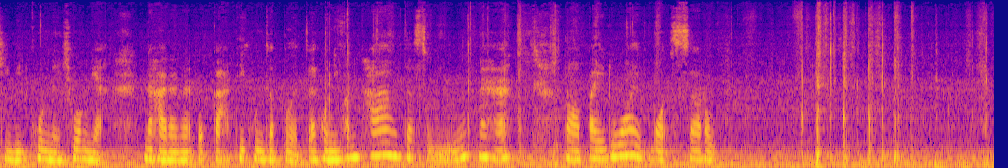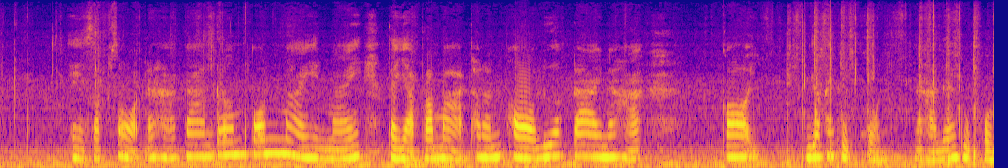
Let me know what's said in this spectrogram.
ชีวิตคุณในช่วงเนี้ยนะคะ ดังนั้นโอกาสที่คุณจะเปิดใจคนนี้ค่อนข้างจะสูงนะคะ ต่อไปด้วยบทสรุปเอซับสอดนะคะ การเริ่มต้นใหม่เห็นไหม แต่อย่าประมาทเท่านั้นพอเลือกได้นะคะ ก็เลือกให้ถูกคนนะคะ เลือกให้ถูกคน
